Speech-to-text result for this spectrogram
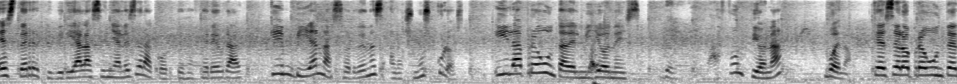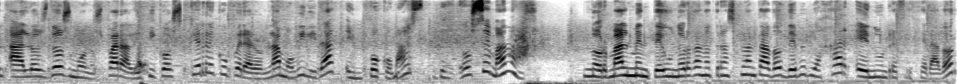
Este recibiría las señales de la corteza cerebral que envían las órdenes a los músculos. Y la pregunta del millón es, ¿de verdad funciona? Bueno, que se lo pregunten a los dos monos paralíticos que recuperaron la movilidad en poco más de dos semanas. Normalmente un órgano trasplantado debe viajar en un refrigerador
